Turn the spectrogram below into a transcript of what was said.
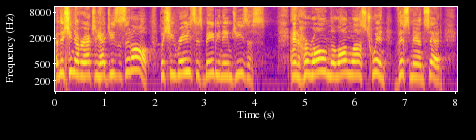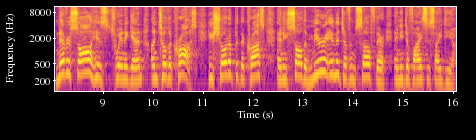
And then she never actually had Jesus at all. But she raised this baby named Jesus. And Jerome, the long lost twin, this man said, never saw his twin again until the cross. He showed up at the cross and he saw the mirror image of himself there and he devised this idea.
